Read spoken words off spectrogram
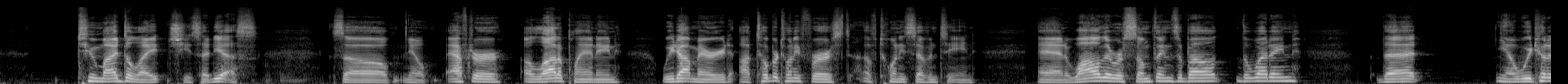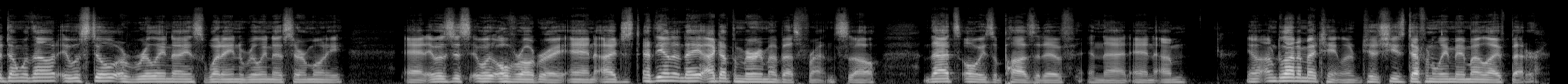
to my delight, she said yes. So, you know, after a lot of planning, we got married October 21st of 2017. And while there were some things about the wedding that you know we could have done without, it was still a really nice wedding, a really nice ceremony. And it was just it was overall great. And I just at the end of the day, I got to marry my best friend. So that's always a positive in that. And I'm you know, I'm glad I met Caitlin because she's definitely made my life better.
